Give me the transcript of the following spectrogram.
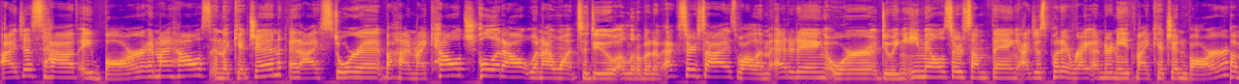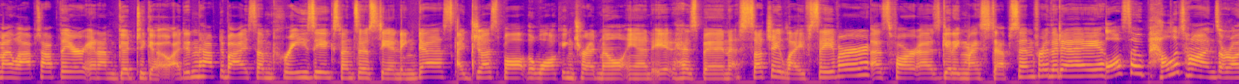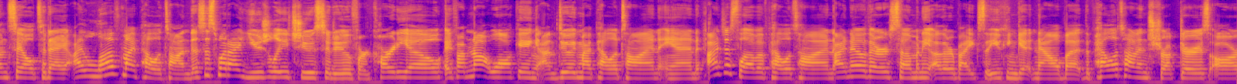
I just have a bar in my house in the kitchen and I store it behind my couch, pull it out when I want to do a little bit of exercise while I'm editing or doing emails or something. I just put it right underneath my kitchen bar, put my laptop there and I'm good to go. I didn't have to buy some crazy expensive standing desk. I just bought the walking treadmill and it has been such a lifesaver as far as getting my steps in for the day. Also, Pelotons are on sale today. I love my Peloton. This is what I usually choose to do for cardio. If I'm not walking, I'm doing my Peloton and I just love a Peloton. I know there are so many other bikes that you can get now, but the Peloton instructors are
